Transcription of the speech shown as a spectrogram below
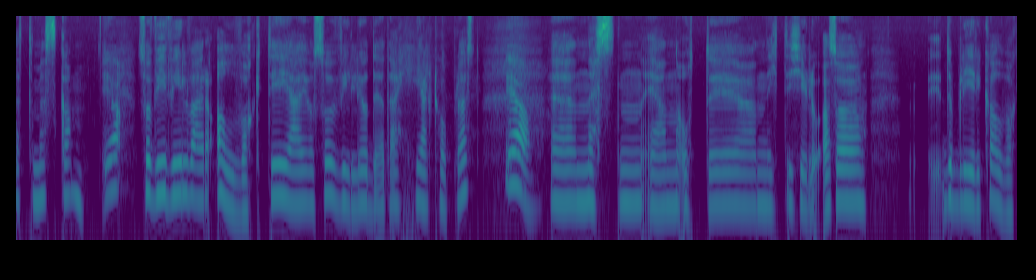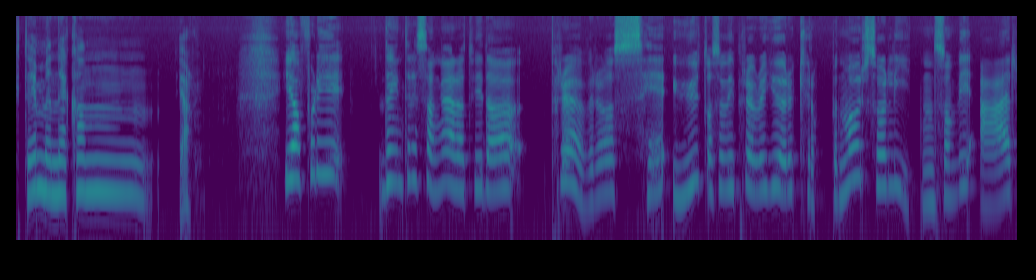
dette med skam. Ja. Så vi vil være allvaktige. Jeg også vil jo det. Det er helt håpløst. ja. Eh, nesten 1,80-90 kilo. Altså, det blir ikke allvaktig, men jeg kan Ja. Ja, fordi det interessante er at vi da prøver å se ut Altså vi prøver å gjøre kroppen vår så liten som vi er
